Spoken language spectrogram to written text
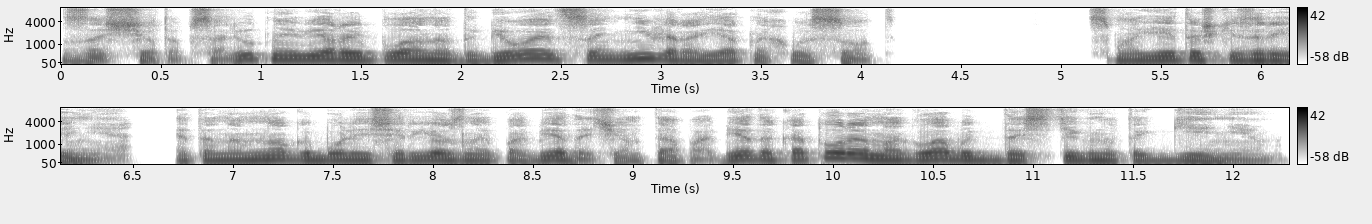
за счет абсолютной веры и плана добивается невероятных высот. С моей точки зрения, это намного более серьезная победа, чем та победа, которая могла быть достигнута гением.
